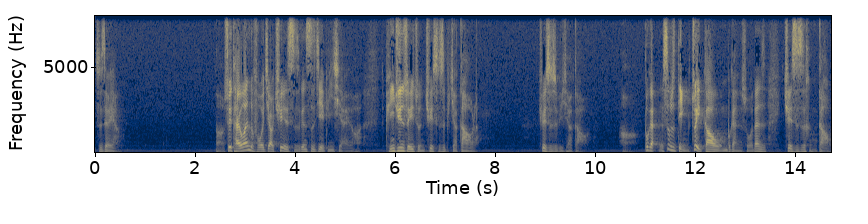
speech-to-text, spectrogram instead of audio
是这样啊。所以台湾的佛教确实跟世界比起来的话，平均水准确实是比较高了，确实是比较高啊。不敢是不是顶最高，我们不敢说，但是确实是很高。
